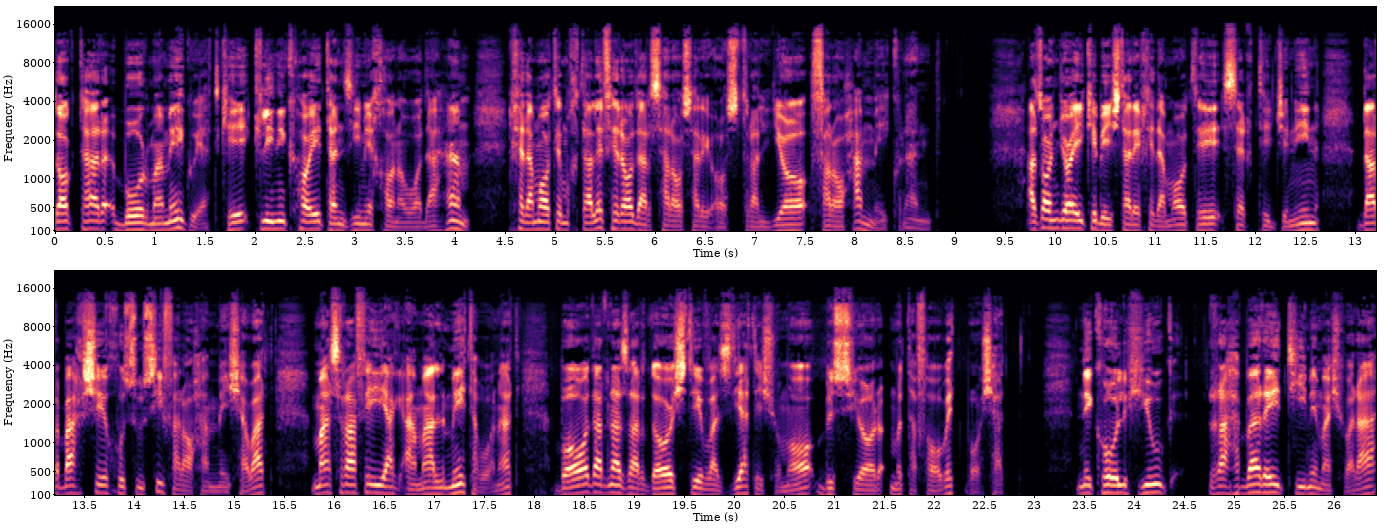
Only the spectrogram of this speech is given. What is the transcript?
دکتر بورما می گوید که کلینیک های تنظیم خانواده هم خدمات مختلف را در سراسر استرالیا فراهم می کنند. از آنجایی که بیشتر خدمات سقط جنین در بخش خصوصی فراهم می شود، مصرف یک عمل می تواند با در نظر داشت وضعیت شما بسیار متفاوت باشد. نیکول هیوگ رهبر تیم مشوره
